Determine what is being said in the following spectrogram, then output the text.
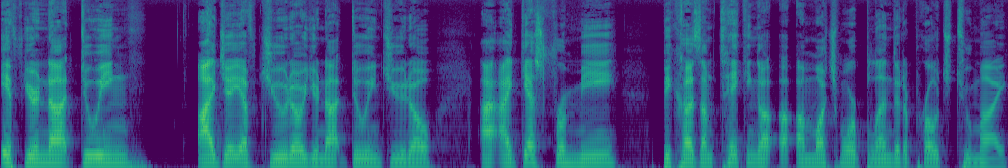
if you're not doing IJF judo, you're not doing judo. I, I guess for me, because I'm taking a, a much more blended approach to my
